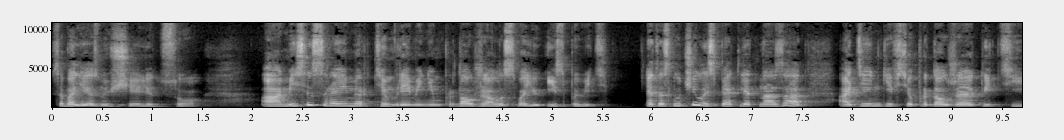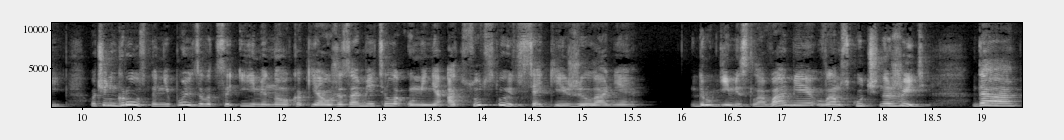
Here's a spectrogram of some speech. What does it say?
соболезнующее лицо. А миссис Реймер тем временем продолжала свою исповедь. Это случилось пять лет назад, а деньги все продолжают идти. Очень грустно не пользоваться ими, но, как я уже заметила, у меня отсутствуют всякие желания. Другими словами, вам скучно жить. Да,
